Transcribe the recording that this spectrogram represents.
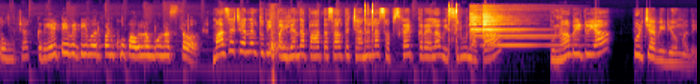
तुमच्या क्रिएटिव्हिटीवर पण खूप अवलंबून असतं. माझा चॅनल तुम्ही पहिल्यांदा पाहत असाल तर चॅनलला सबस्क्राईब करायला विसरू नका. पुन्हा भेटूया पुढच्या व्हिडिओमध्ये.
